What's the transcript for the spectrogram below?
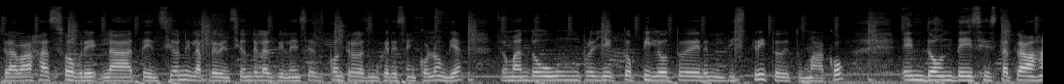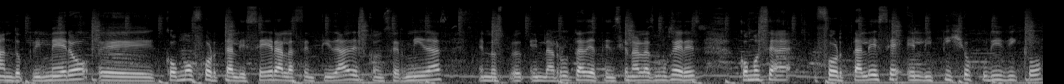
trabaja sobre la atención y la prevención de las violencias contra las mujeres en Colombia, tomando un proyecto piloto en el distrito de Tumaco, en donde se está trabajando primero eh, cómo fortalecer a las entidades concernidas en, en la ruta de atención a las mujeres, cómo se fortalece el litigio jurídico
